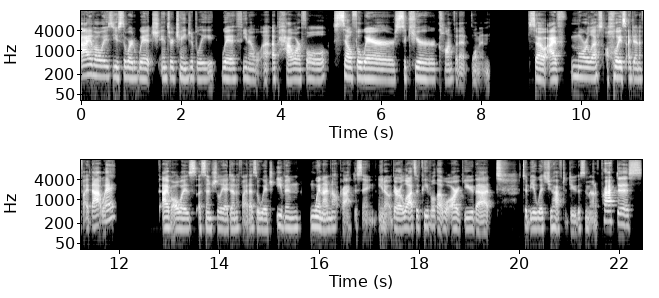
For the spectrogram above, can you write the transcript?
I've always used the word witch interchangeably with, you know, a, a powerful, self aware, secure, confident woman. So I've more or less always identified that way. I've always essentially identified as a witch, even when I'm not practicing. You know, there are lots of people that will argue that to be a witch, you have to do this amount of practice.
